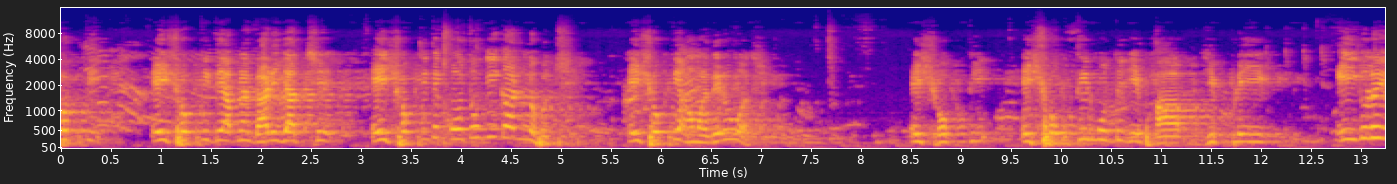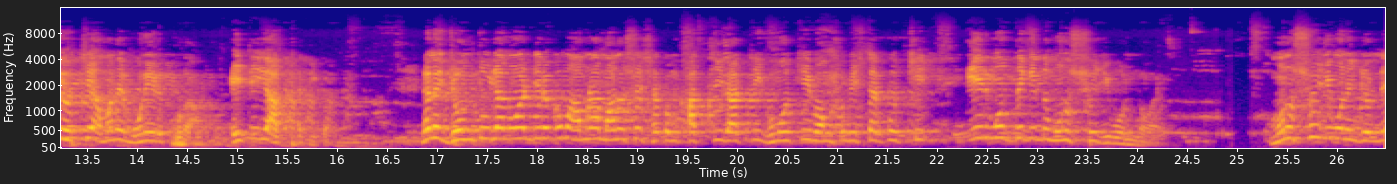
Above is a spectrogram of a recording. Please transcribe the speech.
শক্তি, এই শক্তিতে আপনার গাড়ি যাচ্ছে, এই শক্তিতে কত কি কাণ্ড হচ্ছে, এই শক্তি আমাদেরও আছে। এই শক্তি, এই শক্তির মধ্যে যে ভাব, যে প্রেম, এইগুলোই হচ্ছে আমাদের মনের খোরা এইটাই আধ্যাত্মিকতা। নাহলে জন্তু, জানোয়ার যেরকম আমরা মানুষের সেরকম খাচ্ছি রাচ্ছি ঘুমোচ্ছি বংশ বিস্তার করছি, এর মধ্যে কিন্তু মনুষ্য জীবন নয়। মনুষ্য জীবনের জন্য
